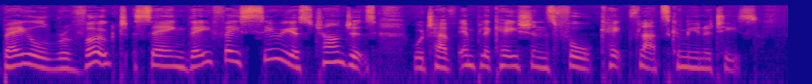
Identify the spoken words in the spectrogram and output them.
bail revoked, saying they face serious charges which have implications for Cape Flats communities.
